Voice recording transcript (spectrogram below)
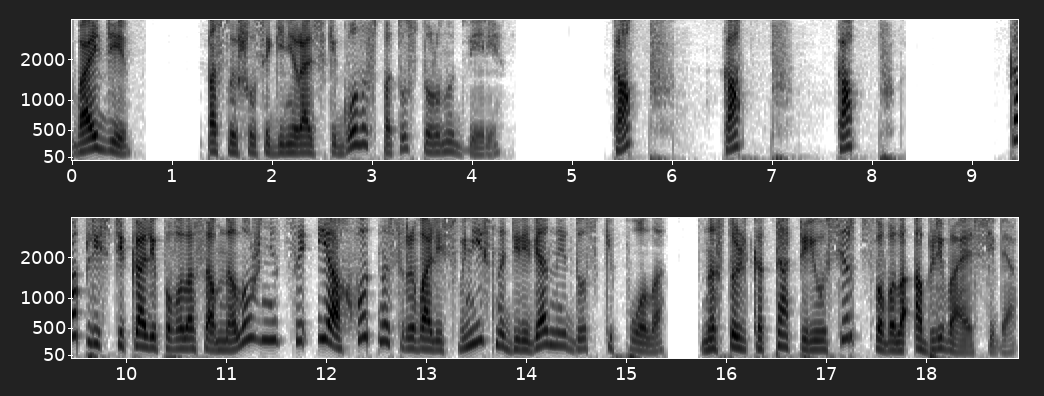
«Войди!» — послышался генеральский голос по ту сторону двери. Кап, кап, кап. Капли стекали по волосам наложницы и охотно срывались вниз на деревянные доски пола, настолько та переусердствовала, обливая себя.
